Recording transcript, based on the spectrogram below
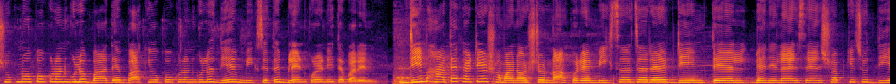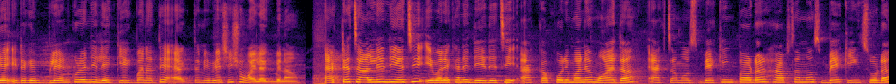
শুকনো উপকরণগুলো বাদে বাকি উপকরণগুলো দিয়ে মিক্সিতে ব্লেন্ড করে নিতে পারেন। ডিম হাতে ফেটিয়ে সময় নষ্ট না করে মিক্সার জারে ডিম, তেল, ভ্যানিলা এসেন্স সব কিছু দিয়ে এটাকে ব্লেন্ড করে নিলে কেক বানাতে একদমই বেশি সময় লাগবে না। একটা চালনি নিয়েছি, এবার এখানে দিয়ে দিয়েছি এক কাপ পরিমাণে ময়দা, এক চামচ বেকিং পাউডার, হাফ চামচ বেকিং সোডা,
